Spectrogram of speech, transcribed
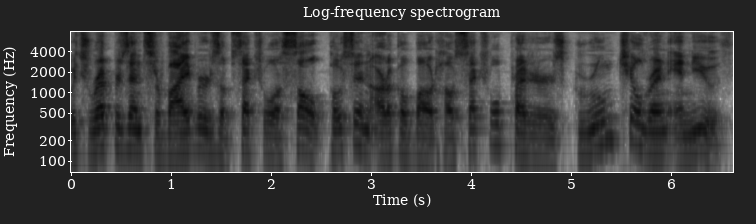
which represents survivors of sexual assault, posted an article about how sexual predators groom children and youth.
